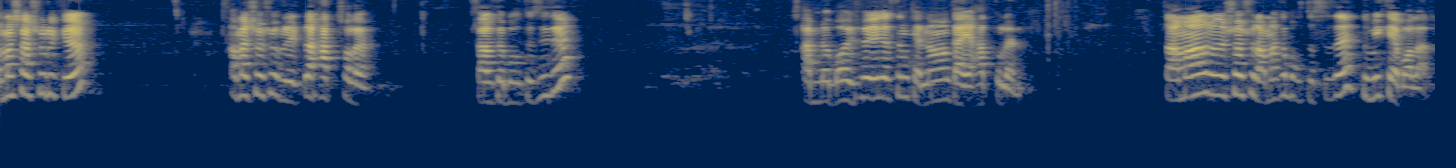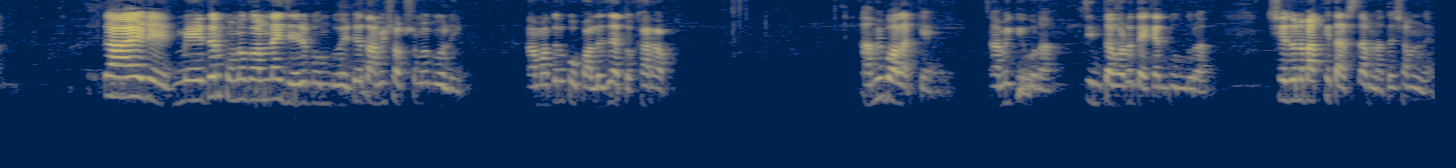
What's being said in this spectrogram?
আমার শাশুড়িকে আমার শ্বশুরের একটু হাত চলে। কালকে বলতেছি যে আপনার বয়স হয়ে গেছেন কেন? গায়ে হাত তোলেন। তা আমার শ্বশুর আমাকে বলতেছে যে, তুমি কে বলার? তাই রে মেয়েদের কোনো গণ নাই যে বন্ধু, এটা তো আমি সবসময় বলি। আমাদের কপালে যে এত খারাপ। আমি বলার কে? আমি কেউ না। চিন্তা করে দেখেন বন্ধুরা। সেজন্য বাদ খেতে আসছে আপনাদের সামনে।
